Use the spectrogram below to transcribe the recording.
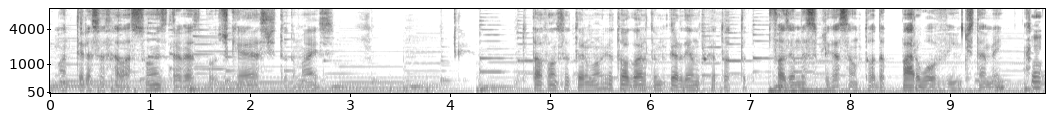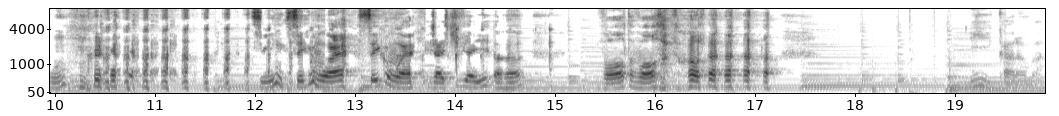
manter essas relações através do podcast e tudo mais. Tu tava falando do seu teu irmão e eu tô agora tô me perdendo porque eu tô fazendo essa explicação toda para o ouvinte também. Uhum. Sim, sei como é, sei como é. Já estive aí. Uhum. Volta, volta, volta. Ih, caramba.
